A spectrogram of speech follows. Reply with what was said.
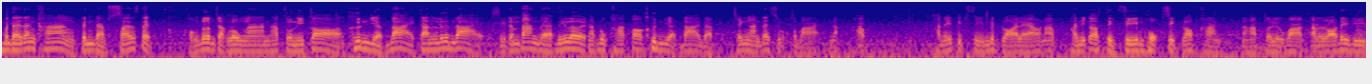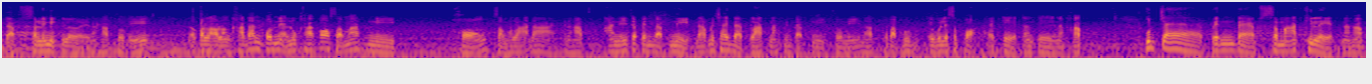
บันไดด้านข้างเป็นแบบไซส์สเต็ปของเดิมจากโรงงานนะครับตัวนี้ก็ขึ้นเหยียบได้กันลื่นได้สีดำด้านแบบนี้เลยนะครับลูกค้าก็ขึ้นเหยียบได้แบบใช้งานได้สะดวกสบายนะครับคันนี้ติดฟิล์มเรียบร้อยแล้วนะครับคันนี้ก็ติดฟิล์ม 60 รอบคันนะครับก็เรียกว่ากันล้อได้ดีแบบเซรามิกเลยนะครับตัวนี้แล้วก็ราวหลังคาด้านบนเนี่ยลูกค้าก็สามารถหนีบ ของสัมภาระได้นะครับ อันนี้จะเป็นแบบหนีบนะไม่ใช่แบบรัดนะ เป็นแบบหนีบตัวนี้นะครับสำหรับรุ่น e v e r e s t Sport Package นั่นเองนะครับ กุญแจเป็นแบบสมาร์ทคิเลตนะครับ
